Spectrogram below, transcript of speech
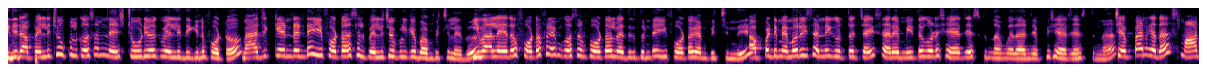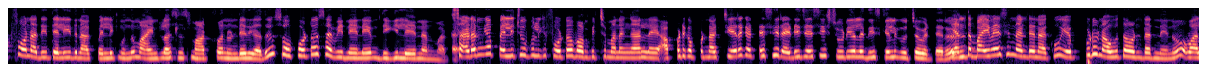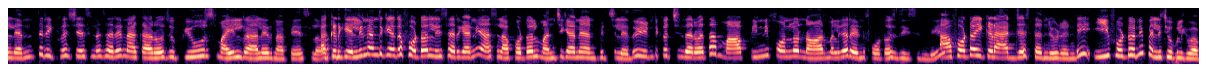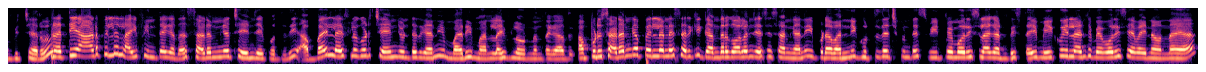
ఇది నా పెళ్ళి చూపుల కోసం నేను స్టూడియోకి వెళ్ళి దిగిన ఫోటో. మ్యాజిక్ ఏంటంటే ఈ ఫోటో అసలు పెళ్ళి చూపులకి పంపించలేదు. ఇవాళ ఏదో ఫోటో ఫ్రేమ్ కోసం ఫోటోలు వెతుకుతుంటే ఈ ఫోటో కనిపించింది. అప్పటి మెమరీస్ అన్ని గుర్తొచ్చాయి. సరే మీతో కూడా షేర్ చేసుకుందాం కదా అని చెప్పి షేర్ చేస్తున్నా. చెప్పాను కదా స్మార్ట్ ఫోన్ అది తెలియదు నాకు పెళ్ళికి ముందు. మా ఇంట్లో అసలు స్మార్ట్ ఫోన్ ఉండేది కాదు. సో ఫొటోస్ అవి నేనేం దిగిలేను అనమాట సడన్గా పెళ్ళి చూపులకి ఫోటో పంపించమనగానే అప్పటికప్పుడు నాకు చీర కట్టేసి రెడీ చేసి స్టూడియోలో తీసుకెళ్ళి కూర్చోబెట్టారు. ఎంత భయం వేసిందంటే నాకు ఎప్పుడు నవ్వుతూ ఉంటాను నేను. వాళ్ళు ఎంత రిక్వెస్ట్ చేసినా సరే నాకు ఆ రోజు ప్యూర్ స్మైల్ రాలేదు నా ఫేస్లో. అక్కడికి వెళ్ళినందుకు ఏదో ఫోటోలు తీసారు కానీ అసలు ఆ ఫోటోలు మంచిగానే అనిపించలేదు. ఇంటికి వచ్చిన తర్వాత మా పిన్ని ఫోన్లో నార్మల్గా రెండు ఫోటోస్ తీసింది. ఆ ఫోటో ఇక్కడ యాడ్ చేస్తాను చూడండి. ఈ ఫోటోని పెళ్ళి చూపులకి పంపించారు. ప్రతి ఆడపిల్ల లైఫ్ ఇంతే కదా సడన్గా చేంజ్ అయిపోతుంది. అబ్బాయి లైఫ్లో కూడా చేంజ్ ఉంటది కానీ మరి మన లైఫ్లో ఉన్నంత కాదు. అప్పుడు సడన్గా పెళ్ళి అనేసరికి గందరగోళం చేసేసాను కానీ ఇప్పుడు అవన్నీ గుర్తు తెచ్చుకుంటే స్వీట్ మెమోరీస్ లాగా అనిపిస్తాయి. మీకు ఇలాంటి మెమోరీస్ ఏమైనా ఉన్నాయా?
